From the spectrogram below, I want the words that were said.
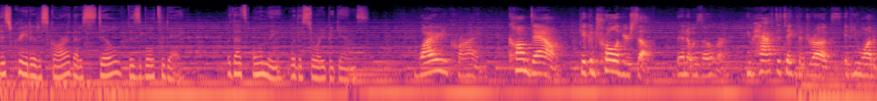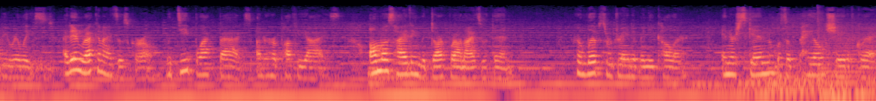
This created a scar that is still visible today. But that's only where the story begins. Why are you crying? Calm down. Get control of yourself. Then it was over. You have to take the drugs if you want to be released. I didn't recognize this girl with deep black bags under her puffy eyes, almost hiding the dark brown eyes within. Her lips were drained of any color, and her skin was a pale shade of gray.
